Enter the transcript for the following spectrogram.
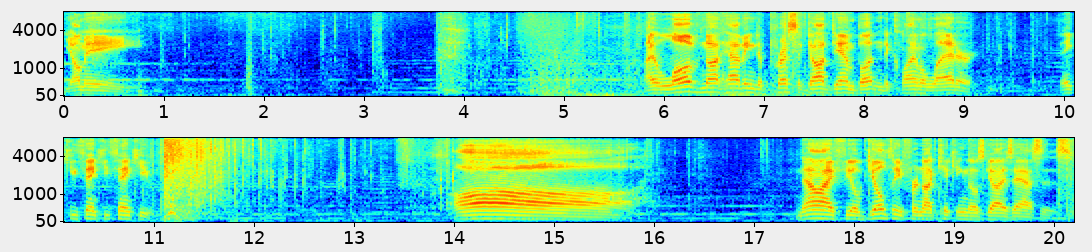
Yummy! I love not having to press a goddamn button to climb a ladder. Thank you, thank you, thank you. Ah. Now I feel guilty for not kicking those guys' asses.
